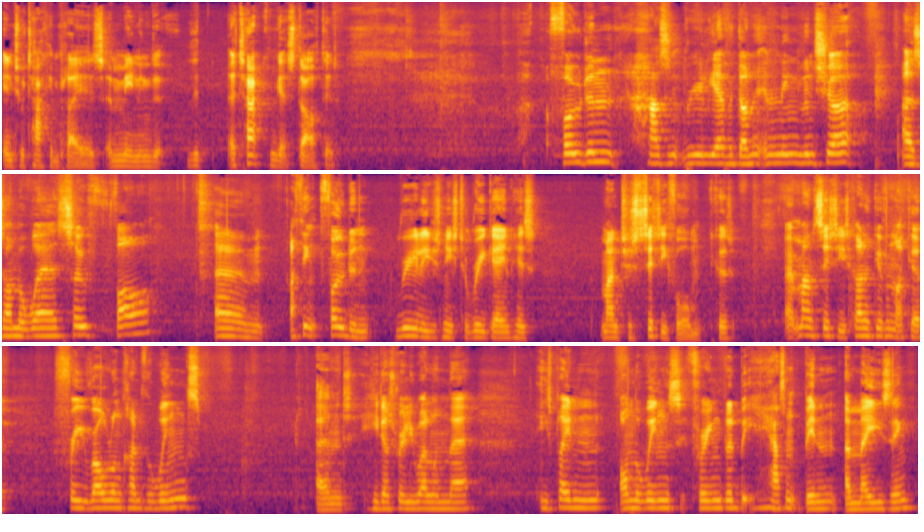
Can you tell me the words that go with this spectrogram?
into attacking players, and meaning that the attack can get started. Foden hasn't really ever done it in an England shirt, as I'm aware so far. Um, I think Foden really just needs to regain his Manchester City form because at Man City he's kind of given like a free role on kind of the wings, and he does really well on there. He's played in, on the wings for England, but he hasn't been amazing.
